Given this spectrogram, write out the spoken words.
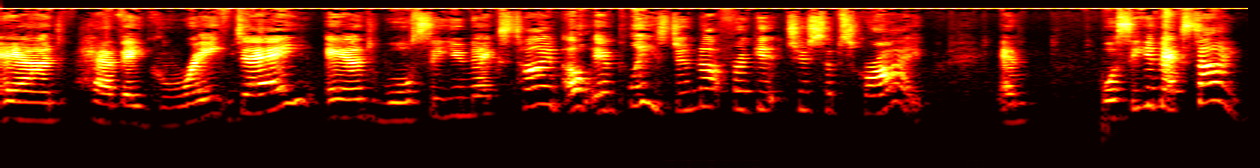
and have a great day. And we'll see you next time. Oh, and please do not forget to subscribe, and we'll see you next time.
